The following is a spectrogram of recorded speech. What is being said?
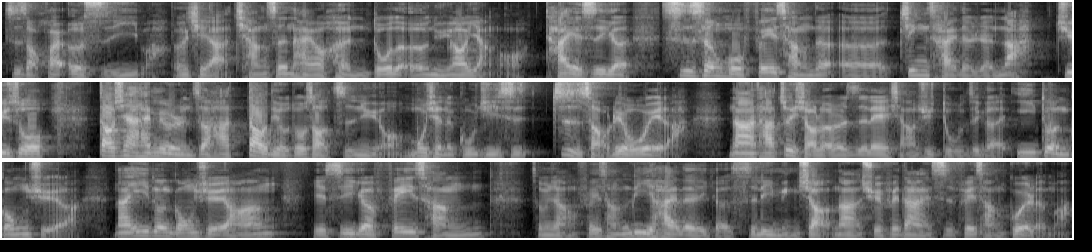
至少快二十亿嘛。而且啊，强森还有很多的儿女要养哦。他也是一个私生活非常的呃精彩的人啦。据说到现在还没有人知道他到底有多少子女哦。目前的估计是至少六位啦。那他最小的儿子嘞，想要去读这个伊顿公学啦。那伊顿公学好像也是一个非常怎么讲，非常厉害的一个私立名校。那学费当然是非常贵了嘛，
